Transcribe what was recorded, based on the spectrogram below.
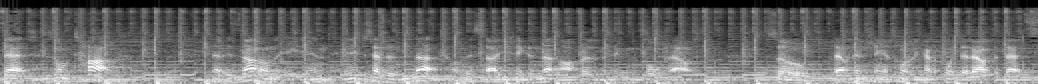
that is on top is not on the 8N, and it just has a nut on this side. You take the nut off rather than taking the bolt out. So that was interesting. I just wanted to kind of point that out that that's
